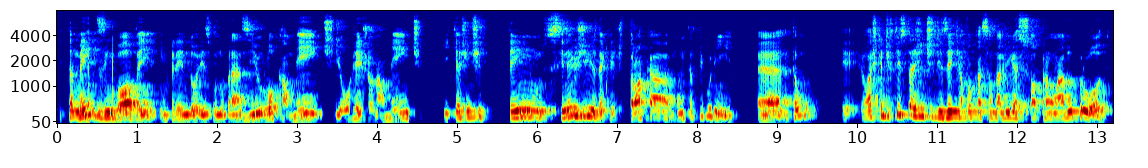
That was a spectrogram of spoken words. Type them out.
que também desenvolvem empreendedorismo no Brasil, localmente ou regionalmente, e que a gente tem sinergias, né, que a gente troca muita figurinha. É, então, eu acho que é difícil da gente dizer que a vocação da liga é só para um lado ou para o outro.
